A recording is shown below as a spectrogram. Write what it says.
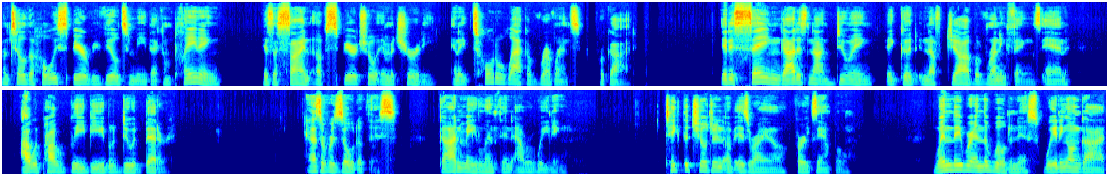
Until the Holy Spirit revealed to me that complaining is a sign of spiritual immaturity and a total lack of reverence for God. It is saying God is not doing a good enough job of running things, and I would probably be able to do it better. As a result of this, God may lengthen our waiting. Take the children of Israel, for example. When they were in the wilderness waiting on God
